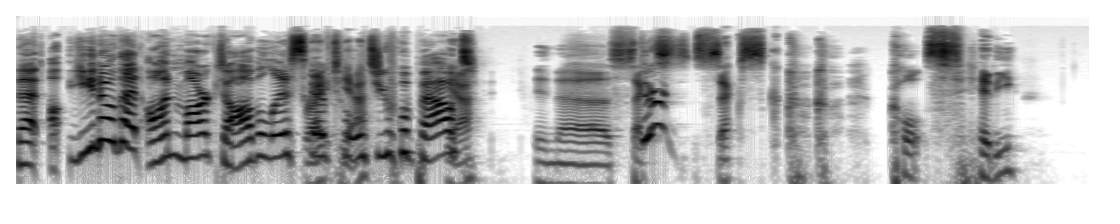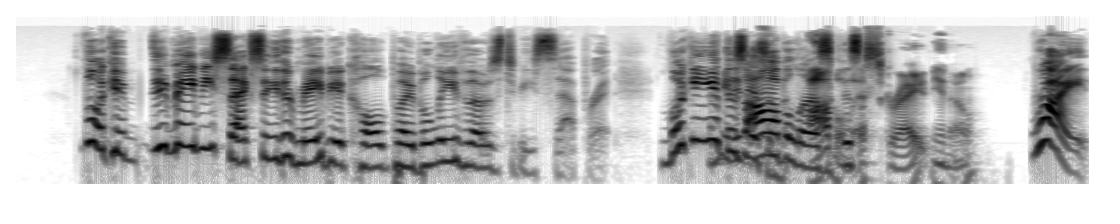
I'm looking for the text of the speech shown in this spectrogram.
That uh, you know that unmarked obelisk I've told yeah. you about. Yeah. In uh sex sex cult city. Look, it, it may be sexy, there may be a cult, but I believe those to be separate. Looking I at mean, this an obelisk, this obelisk, right? You know. Right.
